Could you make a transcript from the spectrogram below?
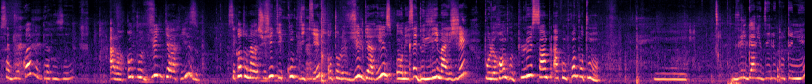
Ça veut dire quoi, vulgariser? Alors, quand on vulgarise, c'est quand on a un sujet qui est compliqué. Quand on le vulgarise, on essaie de l'imager pour le rendre plus simple à comprendre pour tout le monde. Hmm, vulgariser le contenu,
